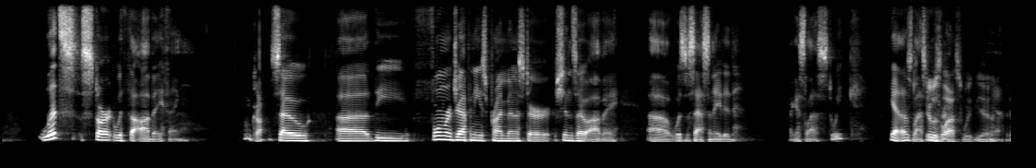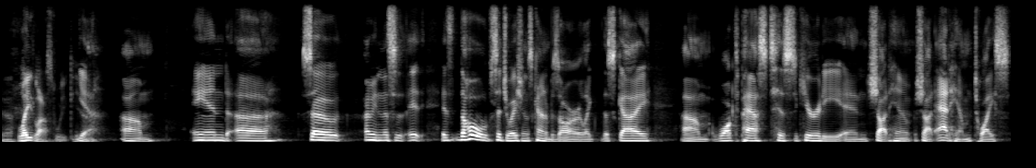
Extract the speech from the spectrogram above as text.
let's start with the Abe thing. Okay. So, uh, the former Japanese Prime Minister Shinzo Abe uh, was assassinated, I guess, last week. Yeah, that was last It week. It was right? last week. Yeah. Yeah. Yeah. Late last week. Yeah. Um, and uh, so, I mean, this is it. It's the whole situation is kind of bizarre. Like this guy um, walked past his security and shot him, shot at him twice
